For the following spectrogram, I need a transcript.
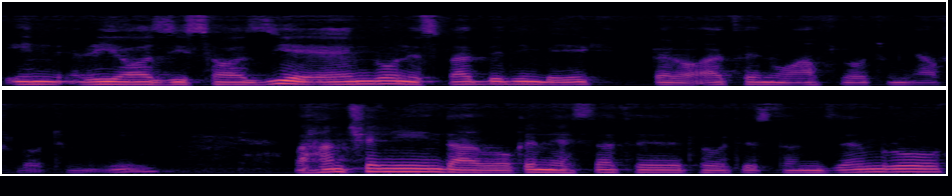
این ریاضی سازی علم رو نسبت بدیم به یک قرائت نو افلاتونی افلاتونی همچنین در واقع نهضت پروتستانیزم رو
